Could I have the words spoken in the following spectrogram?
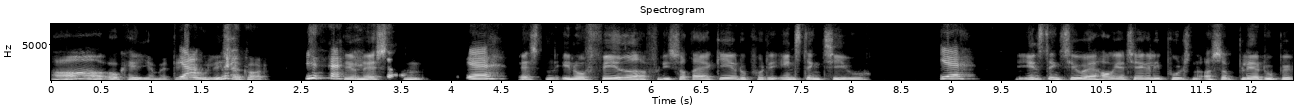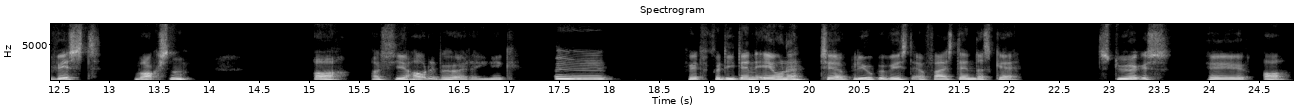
Ah, okay, jamen det er Ja. jo lige så godt. Ja, Det er jo næsten, ja, næsten endnu federe, fordi så reagerer du på det instinktive. Ja, Det instinktive er, hov, jeg tjekker lige pulsen, og så bliver du bevidst voksen, og, og siger, hov, det behøver jeg da egentlig ikke. mm, Fedt, fordi den evne til at blive bevidst, er faktisk den, der skal styrkes, øh, og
